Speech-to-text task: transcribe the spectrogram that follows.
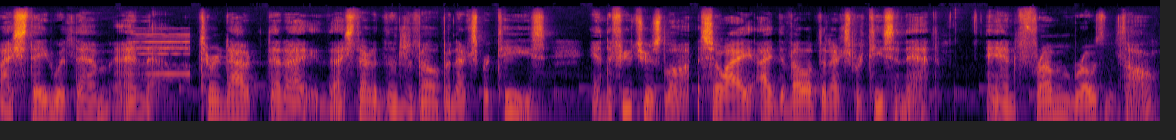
I stayed with them, and turned out that I, I started to develop an expertise in the futures law. So I, I developed an expertise in that and from Rosenthal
